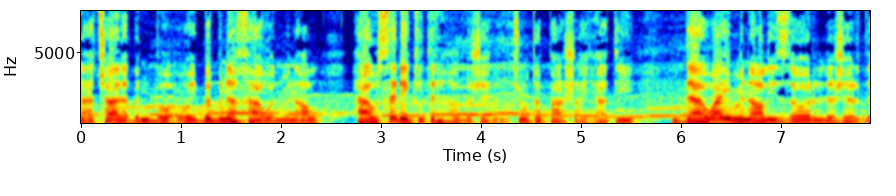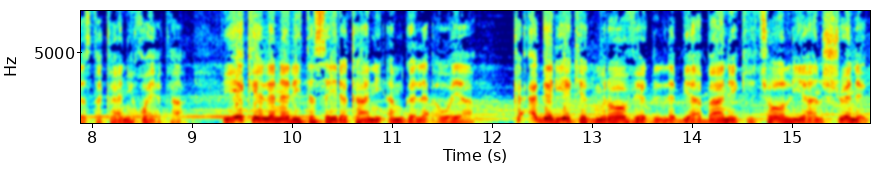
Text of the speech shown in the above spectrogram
ناچارە بن بۆ ئەوەی ببنە خاوەن مناڵ هاوسەرێکی تر هەڵبژێرن چونکە پاشای هاتی داوای مناڵی زۆر لە ژێر دەستەکانی خۆیەکە یەکێ لە نەریتە سەیرەکانی ئەم گەلە ئەوەیە کە ئەگەر یەکێک مرۆڤێک لە بیابانێکی چۆڵ یان شوێنێک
